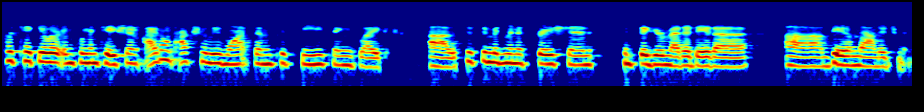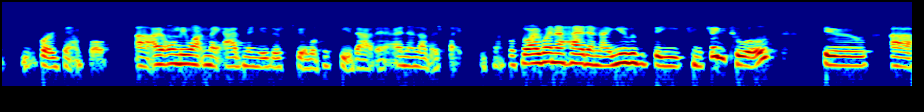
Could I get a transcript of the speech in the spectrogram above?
particular implementation, I don't actually want them to see things like uh, system administration, configure metadata, uh, data management, for example. Uh, I only want my admin users to be able to see that in another site, for example. So I went ahead and I used the config tools to uh,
